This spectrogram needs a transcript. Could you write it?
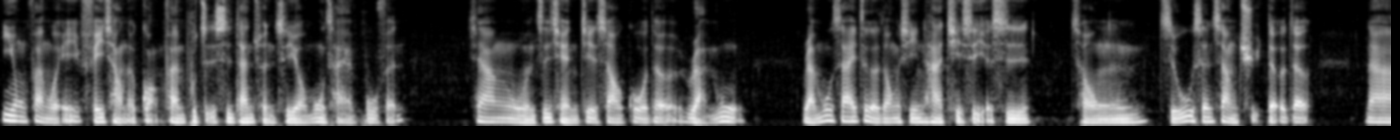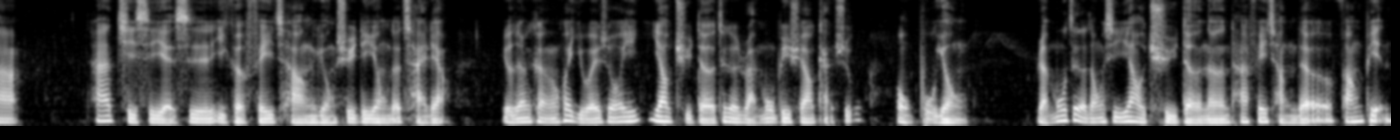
应用范围非常的广泛，不只是单纯只有木材部分。像我们之前介绍过的软木，软木塞这个东西，它其实也是从植物身上取得的。那它其实也是一个非常永续利用的材料。有人可能会以为说，诶，要取得这个软木必须要砍树哦，不用。软木这个东西要取得呢，它非常的方便，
